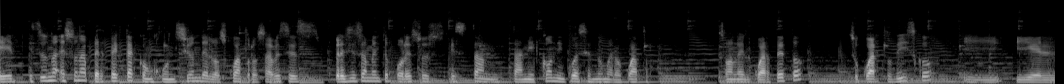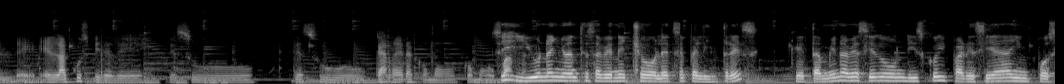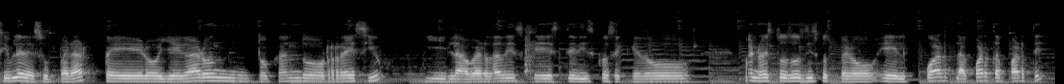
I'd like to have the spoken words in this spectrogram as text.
eh, es, una, es una perfecta conjunción de los cuatro, ¿sabes? Es, precisamente por eso es, es tan, tan icónico ese número cuatro. Son el cuarteto, su cuarto disco y, y el, el, la cúspide de, de, su, de su carrera como, como Sí, y un año antes habían hecho Led Zeppelin 3, que también había sido un disco y parecía imposible de superar, pero llegaron tocando recio y la verdad es que este disco se quedó bueno, estos dos discos, pero el la cuarta parte,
